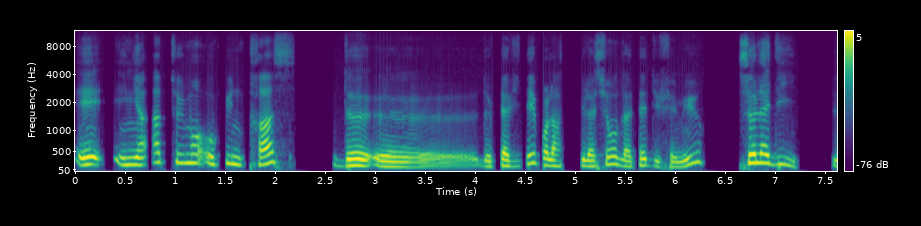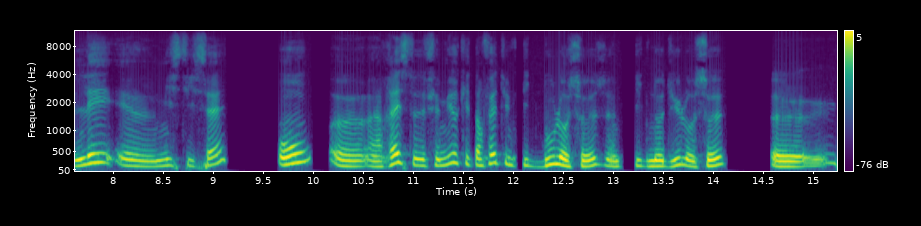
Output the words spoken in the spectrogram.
Et il n'y a absolument aucune trace de, euh, cavité pour l'articulation de la tête du fémur. Cela dit, les euh, mysticètes ont un reste de fémur qui est en fait une petite boule osseuse, un petit nodule osseux euh,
